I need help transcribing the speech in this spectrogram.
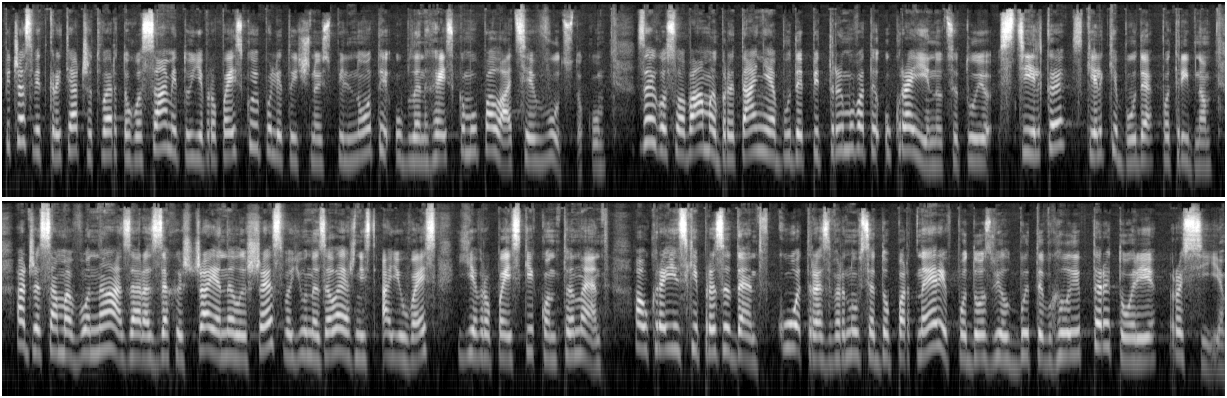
під час відкриття четвертого саміту європейської політичної спільноти у Бленгейському палаці в Вудстоку. За його словами, Британія буде підтримувати Україну. Цитую стільки, скільки буде потрібно. Адже саме вона зараз захищає не лише свою незалежність, а й увесь європейський континент. А український президент вкотре звернувся до партнерів по дозвіл бити вглиб території Росії. Росії.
